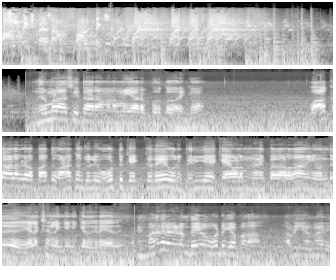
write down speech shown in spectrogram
பாலிடிக்ஸ் பேசுறான் பாலிடிக்ஸ் நிர்மலா சீதாராமன் அம்மையாரை பொறுத்த வரைக்கும் வாக்காளர்களை பார்த்து வணக்கம் சொல்லி ஓட்டு கேட்கதே ஒரு பெரிய கேவலம் நினைப்பதால தான் அவங்க வந்து எலெக்ஷன்ல எங்கேயும் நிற்கிறது கிடையாது. மனிதர்களிடம் தெய்வம் ஓட்டு கேட்பதா? அப்படிங்கிற மாதிரி.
